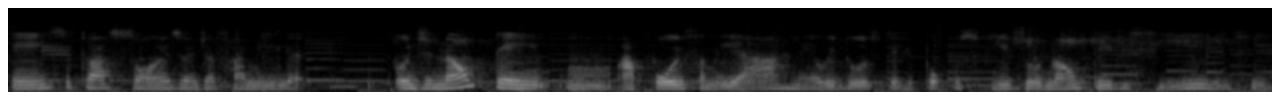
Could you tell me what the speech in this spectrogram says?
em situações onde a família, onde não tem um apoio familiar, né? O idoso teve poucos filhos ou não teve filho, enfim.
